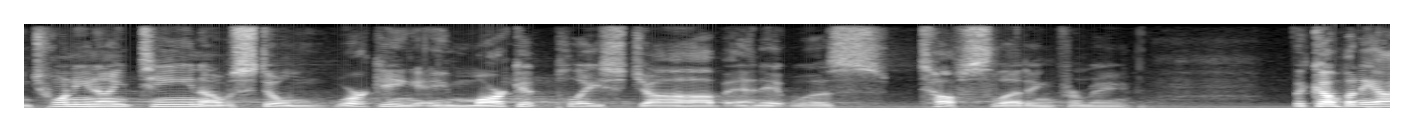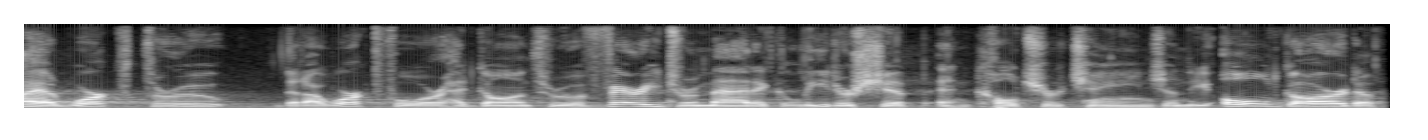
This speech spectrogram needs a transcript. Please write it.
In 2019, I was still working a marketplace job, and it was tough sledding for me. The company I had worked through, that I worked for, had gone through a very dramatic leadership and culture change, and the old guard of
